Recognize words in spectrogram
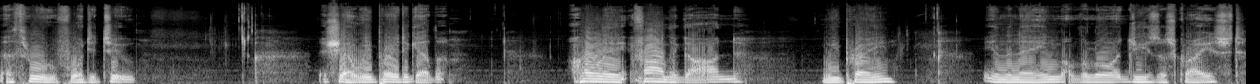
uh, through 42. Shall we pray together? Holy Father God, we pray in the name of the Lord Jesus Christ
